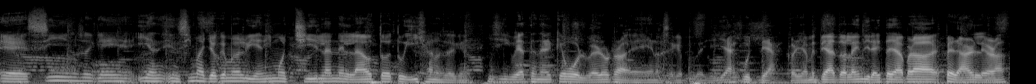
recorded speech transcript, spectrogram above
Eh, sí, no sé qué. Y en- encima yo que me olvidé mi mochila en el auto de tu hija, no sé qué. Y sí, voy a tener que volver otra vez, no sé qué. Pues ya, escuché, ya, ya me tenía toda la indirecta ya para esperarle, ¿verdad?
